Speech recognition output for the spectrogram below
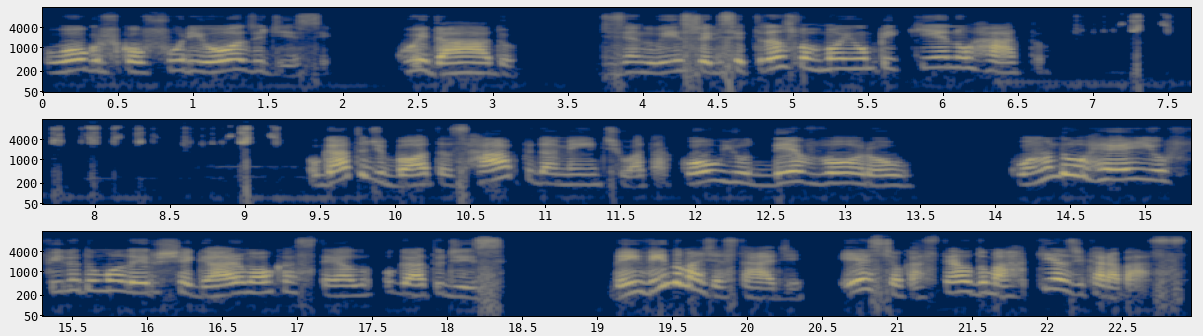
O ogro ficou furioso e disse: Cuidado! Dizendo isso, ele se transformou em um pequeno rato. O gato de botas rapidamente o atacou e o devorou. Quando o rei e o filho do moleiro chegaram ao castelo, o gato disse: Bem-vindo, majestade. Este é o castelo do Marquês de Carabás.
